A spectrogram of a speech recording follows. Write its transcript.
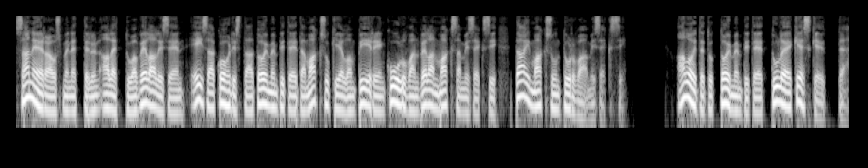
Saneerausmenettelyn alettua velalliseen ei saa kohdistaa toimenpiteitä maksukiellon piiriin kuuluvan velan maksamiseksi tai maksun turvaamiseksi. Aloitetut toimenpiteet tulee keskeyttää.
